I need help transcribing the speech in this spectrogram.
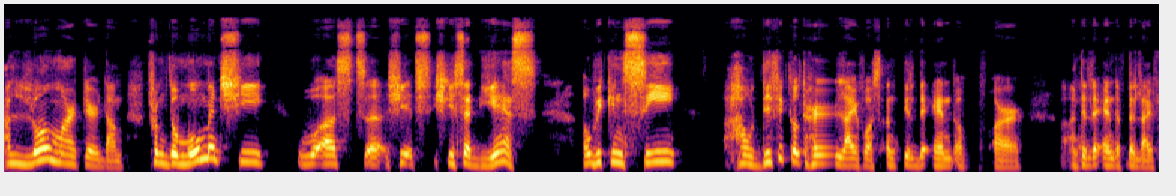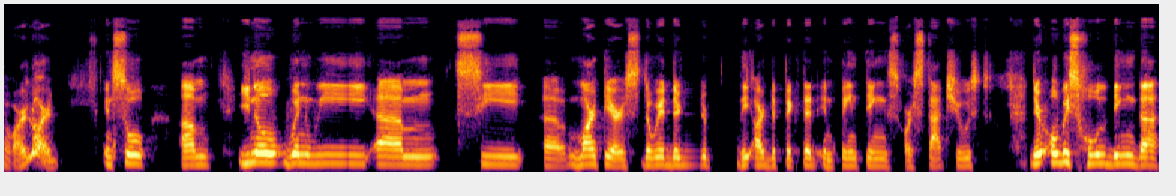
a long martyrdom from the moment she was uh, she she said yes uh, we can see how difficult her life was until the end of our until the end of the life of our lord and so um, you know when we um, see uh, martyrs the way they are depicted in paintings or statues they're always holding the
